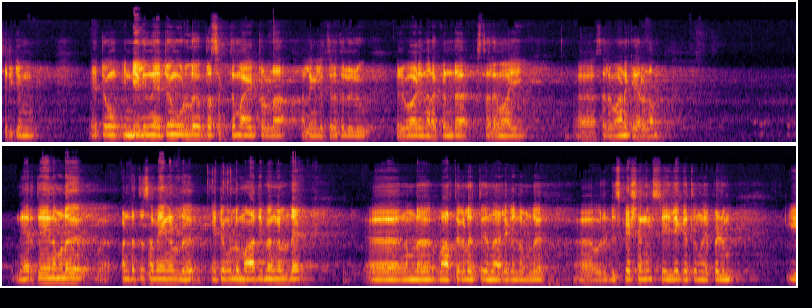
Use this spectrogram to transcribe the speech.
ശരിക്കും ഏറ്റവും ഇന്ത്യയിൽ നിന്ന് ഏറ്റവും കൂടുതൽ പ്രസക്തമായിട്ടുള്ള അല്ലെങ്കിൽ ഇത്തരത്തിലൊരു പരിപാടി നടക്കേണ്ട സ്ഥലമായി സ്ഥലമാണ് കേരളം. നേരത്തെ നമ്മൾ പണ്ടത്തെ സമയങ്ങളിൽ ഏറ്റവും കൂടുതൽ മാധ്യമങ്ങളുടെ നമ്മൾ വാർത്തകൾ എത്തുന്ന അല്ലെങ്കിൽ നമ്മൾ ഒരു ഡിസ്കഷൻ സ്റ്റേജിലേക്ക് എത്തുന്നത് എപ്പോഴും ഈ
